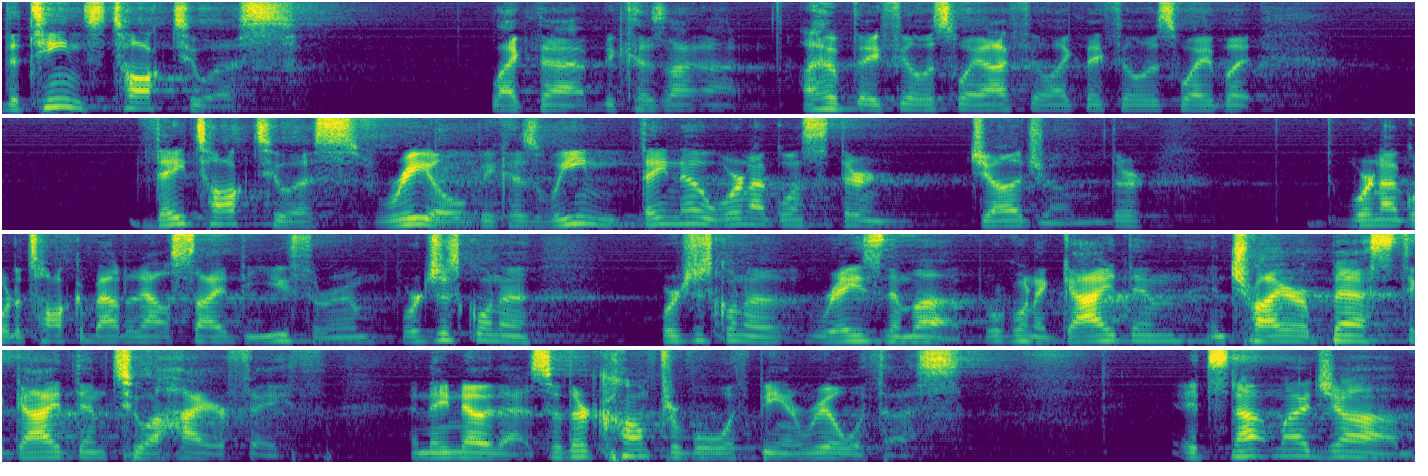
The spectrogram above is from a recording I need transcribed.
The teens talk to us like that because I, I hope they feel this way. I feel like they feel this way, but they talk to us real because we they know we're not going to sit there and judge them. They're, we're not going to talk about it outside the youth room. We're just going to we're just going to raise them up. We're going to guide them and try our best to guide them to a higher faith. And they know that. So they're comfortable with being real with us. It's not my job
